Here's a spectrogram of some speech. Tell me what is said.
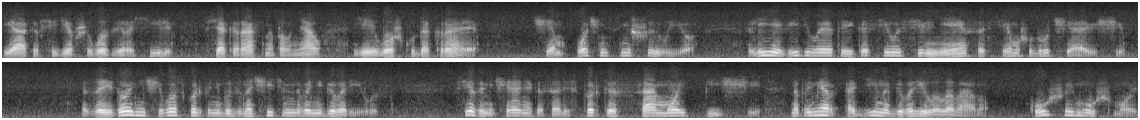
Иаков, сидевший возле Рахили, всякий раз наполнял ей ложку до края, чем очень смешил ее. Лия видела это и косила сильнее, совсем уж удручающе. За едой ничего сколько-нибудь значительного не говорилось. Все замечания касались только самой пищи. Например, Адина говорила Лавану, «Кушай, муж мой,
